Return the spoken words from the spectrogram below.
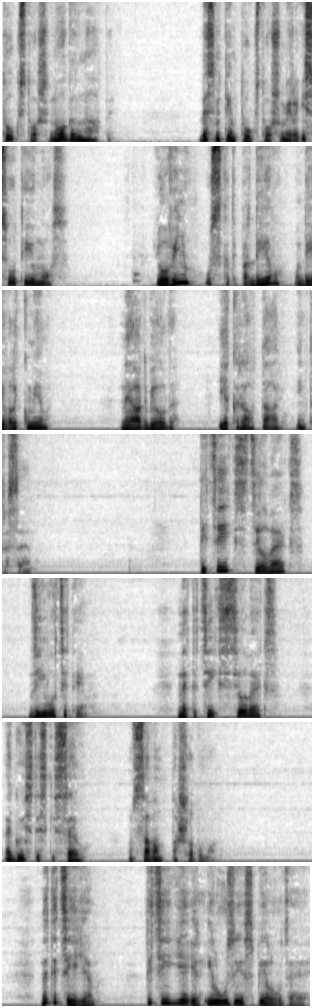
tūkstoši nogalināti, desmitiem tūkstošu mira izsūtījumos, jo viņu uzskati par dievu un dieva likumiem neatbilda iekrautāju interesēm. Ticīgs cilvēks dzīvo citiem, neticīgs cilvēks egoistiski sev un savam pašlabumam. Neticīgiem ticīgie ir ilūzijas pielūdzēji.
